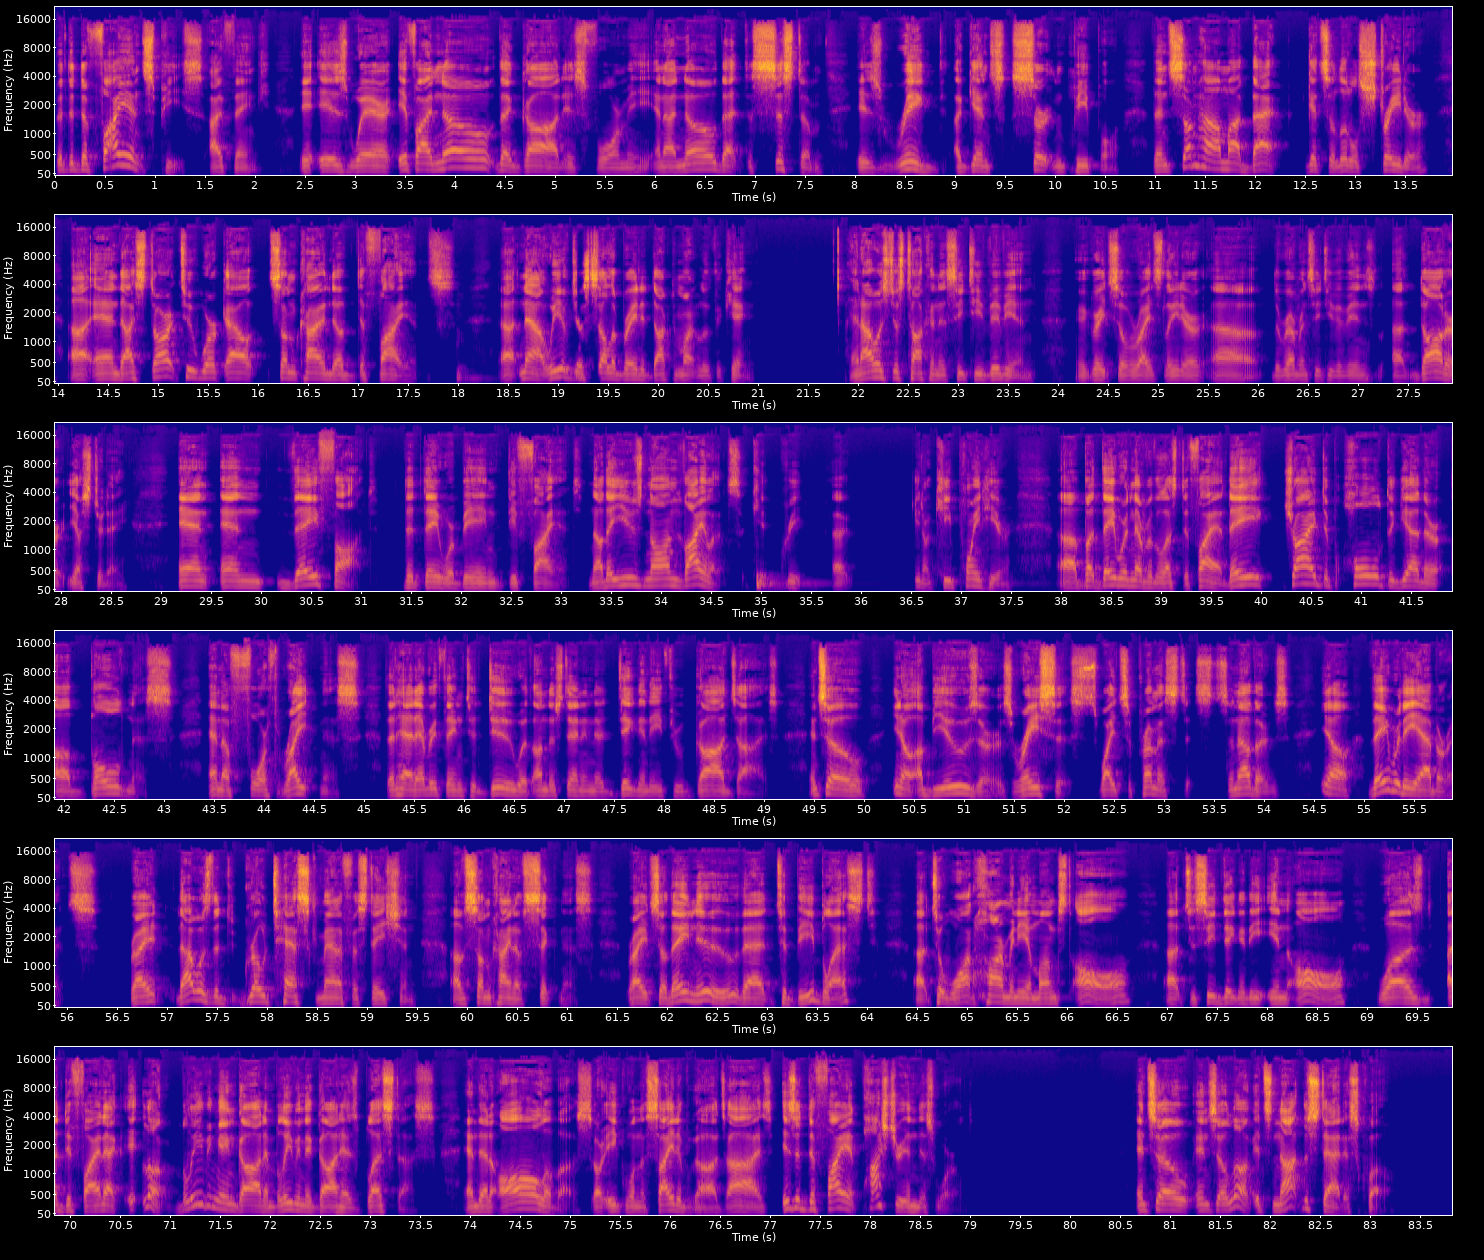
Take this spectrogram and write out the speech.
But the defiance piece, I think, is where if I know that God is for me and I know that the system is rigged against certain people, then somehow my back gets a little straighter uh, and I start to work out some kind of defiance. Uh, now, we have just celebrated Dr. Martin Luther King. And I was just talking to C.T. Vivian a great civil rights leader, uh, the Reverend C.T. Vivian's uh, daughter, yesterday, and and they thought that they were being defiant. Now they used nonviolence, uh, you know, key point here, uh, but they were nevertheless defiant. They tried to hold together a boldness and a forthrightness that had everything to do with understanding their dignity through God's eyes. And so you know, abusers, racists, white supremacists, and others, you know, they were the aberrants, right? That was the grotesque manifestation of some kind of sickness, right? So they knew that to be blessed, uh, to want harmony amongst all, uh, to see dignity in all was a defiant act. It, look, believing in God and believing that God has blessed us and that all of us are equal in the sight of God's eyes is a defiant posture in this world. And so, and so look, it's not the status quo.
